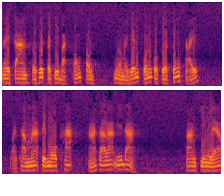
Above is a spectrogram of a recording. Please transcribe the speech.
ในการประพฤติปฏิบัติของตน เมื่อไม่เห็นผลก็เกิดสงสัย ว่าธรรมะเป็นโมฆะหาสาระนี้ได้ความจริงแล้ว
